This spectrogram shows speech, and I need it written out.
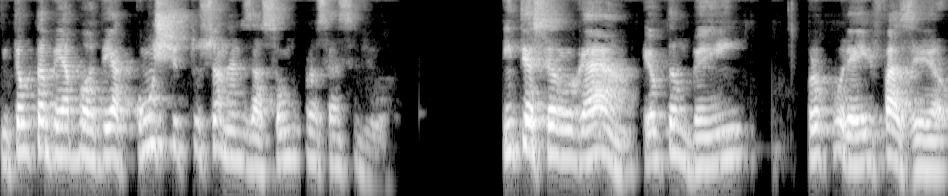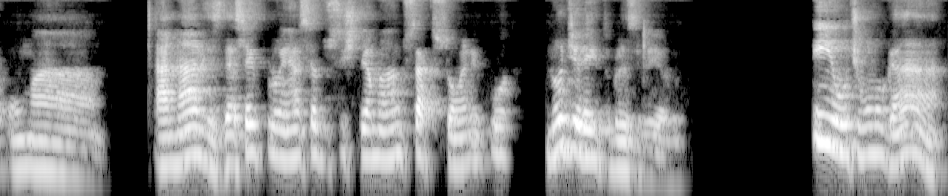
Então, também abordei a constitucionalização do processo civil. Em terceiro lugar, eu também procurei fazer uma análise dessa influência do sistema anglo-saxônico no direito brasileiro. Em último lugar,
